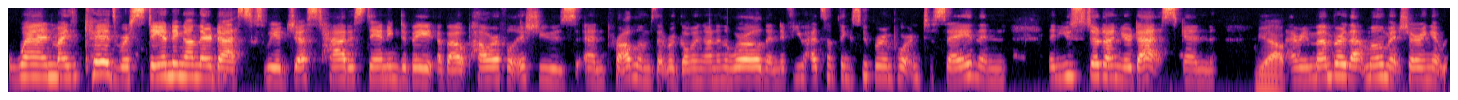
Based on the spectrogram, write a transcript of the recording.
when my kids were standing on their desks. We had just had a standing debate about powerful issues and problems that were going on in the world. And if you had something super important to say, then then you stood on your desk. And yeah, I remember that moment sharing it with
